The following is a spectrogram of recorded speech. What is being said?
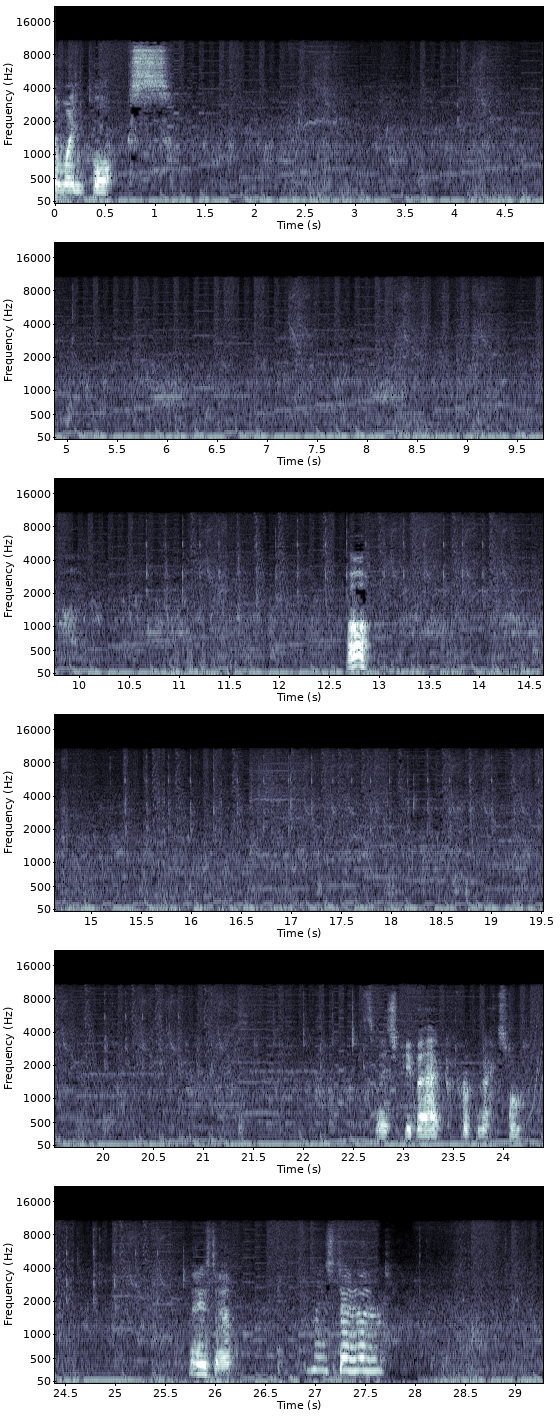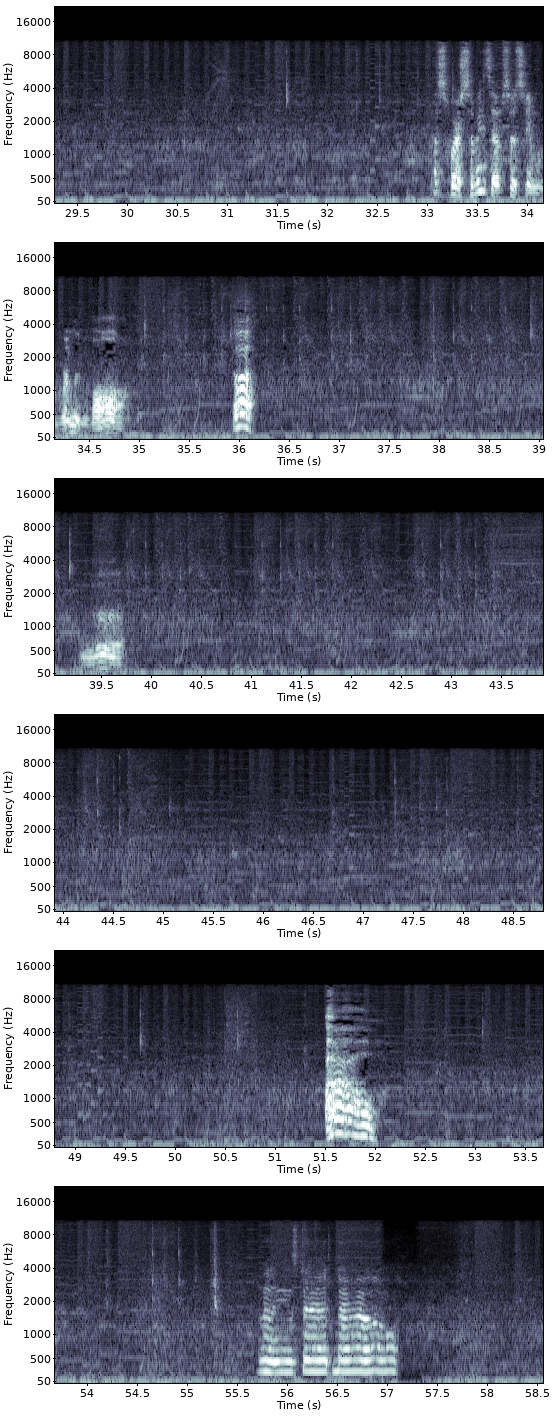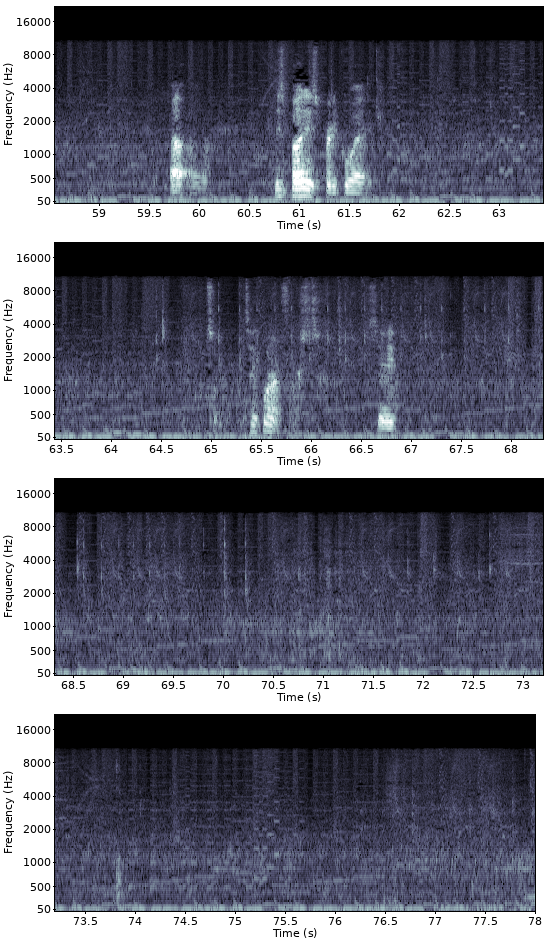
The wind box. Oh! Some HP back for the next one. He's dead. He's dead. I swear, some of these episodes seem really long. Ah! Ugh. Ow! He's dead now. Uh oh. These bunnies are pretty quick. Take one out first. See?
